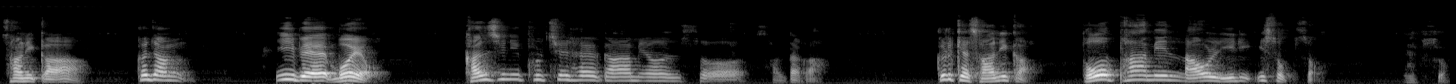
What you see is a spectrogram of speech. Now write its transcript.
사니까 그냥 입에 뭐요? 간신히 풀칠해 가면서 살다가 그렇게 사니까 도파민 나올 일이 있어 없어? 없어.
